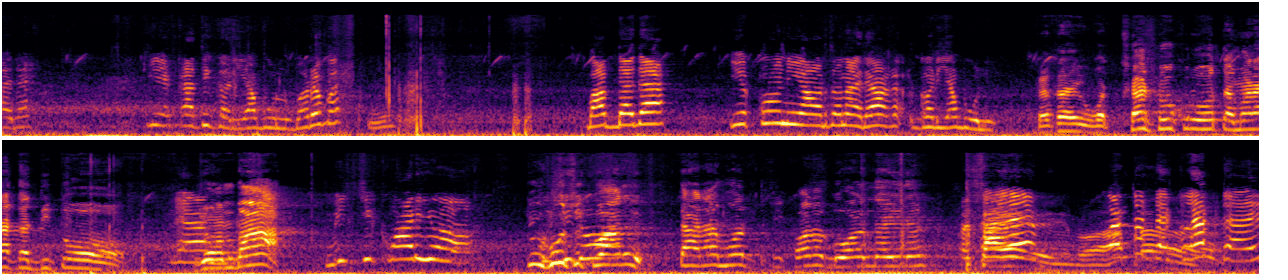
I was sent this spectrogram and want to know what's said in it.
અરે કે એકાથી ઘડિયા બોલું બરાબર? બાપ દાદા એકલો નહીં આવડતો ના અરે ઘડિયા બોલું. તથા ઓછા છોકરો તમારા કદી તો. જોંબા મી શીખવાડ્યો. તું હું શીખવાડ? તારા મો શીખવાનો દોડ નહીં ને? સાહેબ પણ તો ટેકલા ડાઈ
